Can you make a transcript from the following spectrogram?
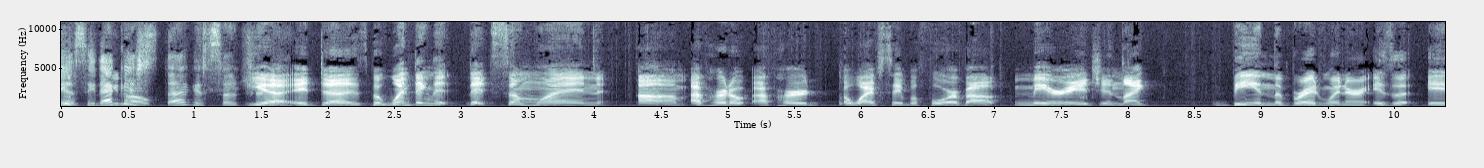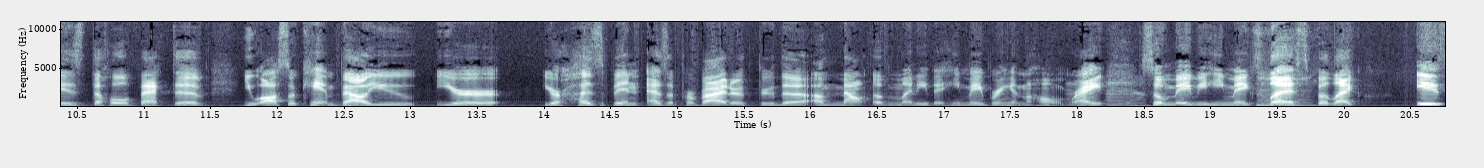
Yeah, see, that gets, know. that gets so tricky. Yeah, it does. But one thing that that someone um, I've heard a, I've heard a wife say before about marriage and like being the breadwinner is a is the whole fact of you also can't value your your husband as a provider through the amount of money that he may bring in the home, right? Mm-hmm. So maybe he makes mm-hmm. less, but like is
